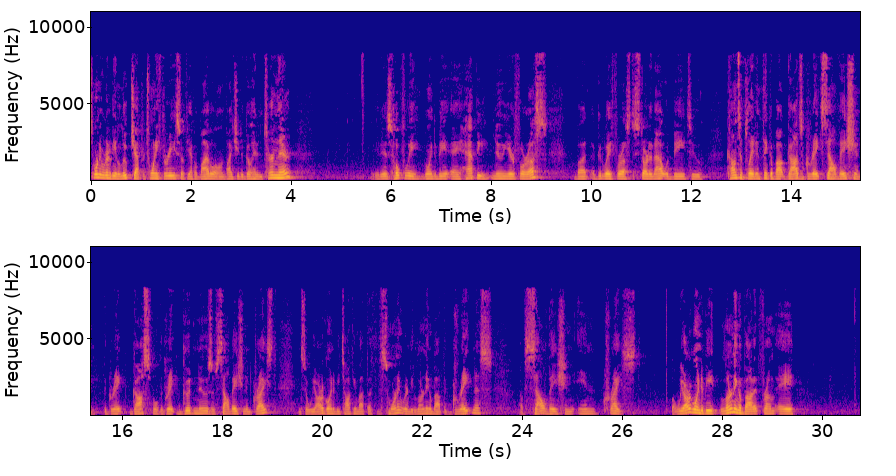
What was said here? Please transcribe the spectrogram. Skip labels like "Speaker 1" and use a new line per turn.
This morning we're going to be in Luke chapter 23, so if you have a Bible, I'll invite you to go ahead and turn there. It is hopefully going to be a happy new year for us, but a good way for us to start it out would be to contemplate and think about God's great salvation, the great gospel, the great good news of salvation in Christ. And so we are going to be talking about this this morning. We're going to be learning about the greatness of salvation in Christ. But we are going to be learning about it from a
